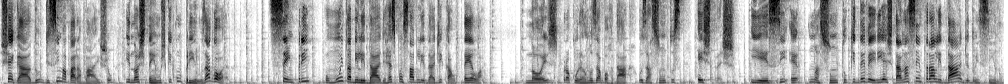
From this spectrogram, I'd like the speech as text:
chegado de cima para baixo e nós temos que cumpri-los. Agora, sempre com muita habilidade, responsabilidade e cautela, nós procuramos abordar os assuntos extras. E esse é um assunto que deveria estar na centralidade do ensino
